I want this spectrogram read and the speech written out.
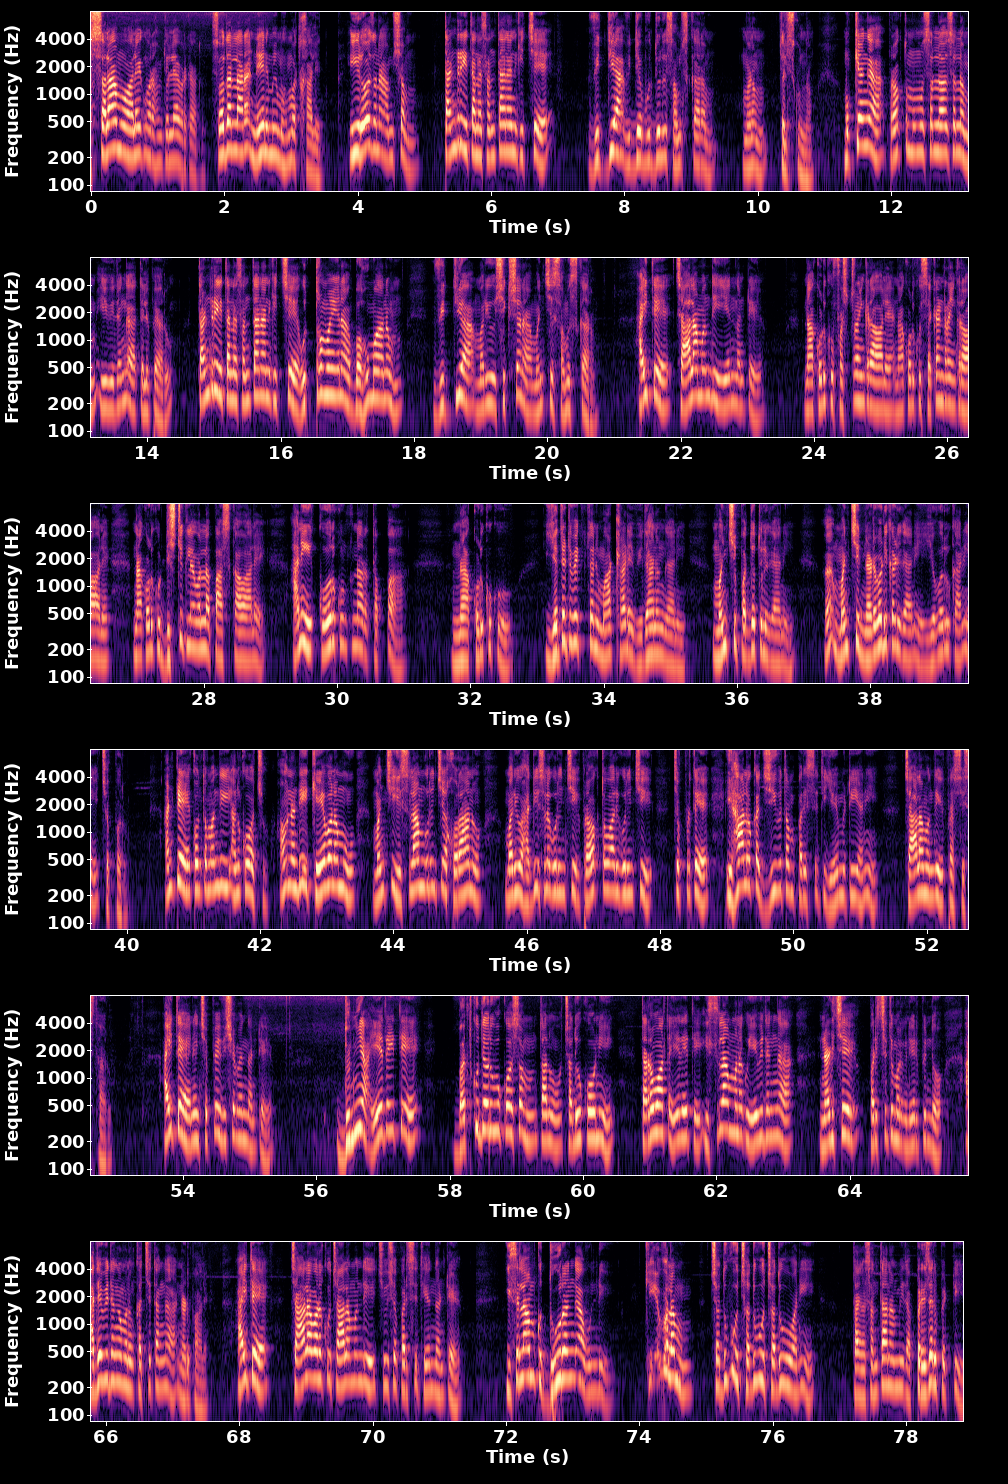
అస్సలం అయికం వరహతుల్లా వరకాతు సోదరులారా నేను మీ మొహమ్మద్ ఖాలిద్. ఈ నా అంశం తండ్రి తన సంతానానికి ఇచ్చే విద్య విద్య బుద్ధులు సంస్కారం మనం తెలుసుకుందాం. ముఖ్యంగా ప్రవక్త ముహమ్మద్ సల్లా వసలం ఈ విధంగా తెలిపారు. తండ్రి తన సంతానానికి ఇచ్చే ఉత్తమమైన బహుమానం విద్య మరియు శిక్షణ మంచి సంస్కారం. అయితే చాలామంది ఏంటంటే నా కొడుకు ఫస్ట్ ర్యాంక్ రావాలి నా కొడుకు సెకండ్ ర్యాంక్ రావాలి నా కొడుకు డిస్టిక్ లెవెల్లో పాస్ కావాలి అని కోరుకుంటున్నారు తప్ప నా కొడుకుకు ఎదుటి వ్యక్తితో మాట్లాడే విధానం కానీ మంచి పద్ధతులు కానీ మంచి నడవడికడి కానీ ఎవరు కానీ చెప్పరు. అంటే కొంతమంది అనుకోవచ్చు అవునండి కేవలము మంచి ఇస్లాం గురించి ఖురాను మరియు హదీసుల గురించి ప్రవక్త వారి గురించి చెప్తే ఇహాలోక జీవితం పరిస్థితి ఏమిటి అని చాలామంది ప్రశ్నిస్తారు. అయితే నేను చెప్పే విషయం ఏంటంటే దునియా ఏదైతే బతుకు తెరువు కోసం తను చదువుకొని తర్వాత ఏదైతే ఇస్లాం మనకు ఏ విధంగా నడిచే పరిస్థితి మనకు నేర్పిందో అదే విధంగా మనం ఖచ్చితంగా నడపాలి. అయితే చాలా వరకు చాలామంది చూసే పరిస్థితి ఏంటంటే ఇస్లాంకు దూరంగా ఉండి కేవలం చదువు చదువు చదువు అని తన సంతానం మీద ప్రెజర్ పెట్టి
